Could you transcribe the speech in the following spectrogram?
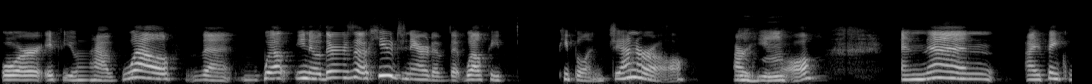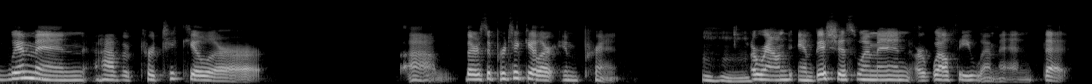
or if you have wealth, then, well, you know, there's a huge narrative that wealthy people in general are mm-hmm. evil. And then I think women have a particular, um, there's a particular imprint mm-hmm. around ambitious women or wealthy women that,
